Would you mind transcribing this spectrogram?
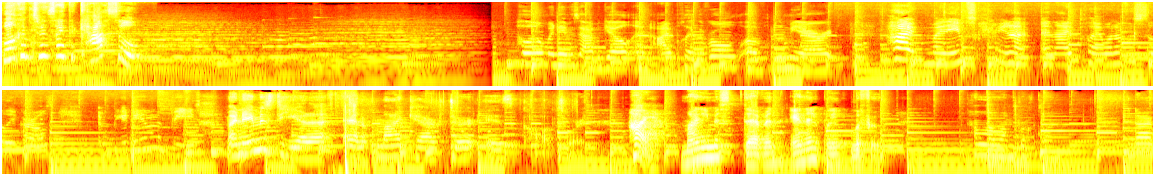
Welcome to Inside the Castle! Hello, my name is Abigail and I play the role of Lumiere. Hi, my name is Karina and I play one of the silly girls in Beauty and the Beast. My name is Deanna and my character is Cogsworth. Hi, my name is Devin and I play LeFou. Hello, I'm Brooklyn and I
